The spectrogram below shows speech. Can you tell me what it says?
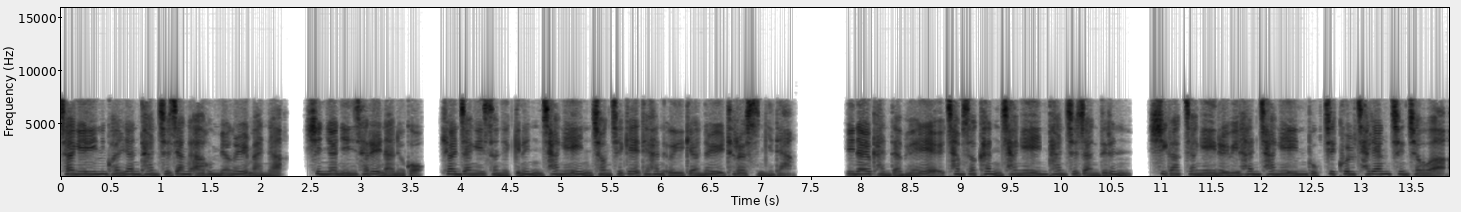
장애인 관련 단체장 9명을 만나 신년 인사를 나누고 현장에서 느끼는 장애인 정책에 대한 의견을 들었습니다. 이날 간담회에 참석한 장애인 단체장들은 시각장애인을 위한 장애인 복지콜 차량 증차와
